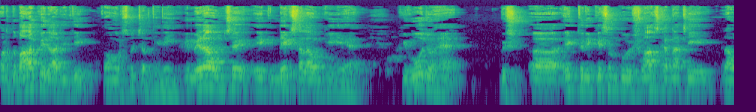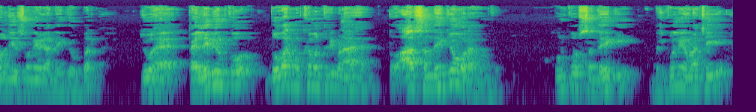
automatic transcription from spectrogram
और दबाव की राजनीति कांग्रेस में चलती नहीं। मेरा उनसे एक नेक सलाह उनकी ये है कि वो जो है एक तरीके से उनको विश्वास करना चाहिए राहुल जी सोनिया गांधी के ऊपर जो है पहले भी उनको दो बार मुख्यमंत्री बनाया है तो आज संदेह क्यों हो रहा है उनको? उनको संदेह की बिल्कुल नहीं होना चाहिए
